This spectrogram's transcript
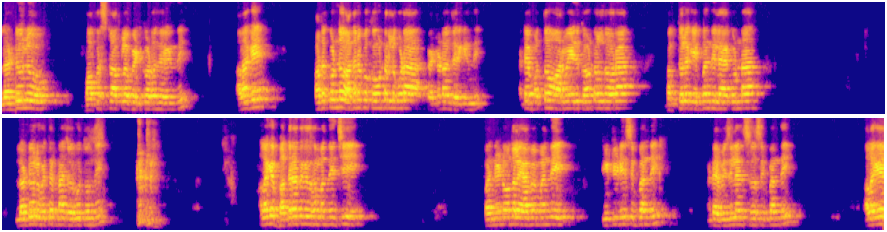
లడ్డూలు బఫర్ స్టాక్లో పెట్టుకోవడం జరిగింది. అలాగే పదకొండు అదనపు కౌంటర్లు కూడా పెట్టడం జరిగింది. అంటే మొత్తం అరవై ఐదు కౌంటర్ల ద్వారా భక్తులకు ఇబ్బంది లేకుండా లడ్డూల వితరణ జరుగుతుంది. అలాగే భద్రతకు సంబంధించి పన్నెండు వందల యాభై మంది టీటీడీ సిబ్బంది అంటే విజిలెన్స్ సిబ్బంది అలాగే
